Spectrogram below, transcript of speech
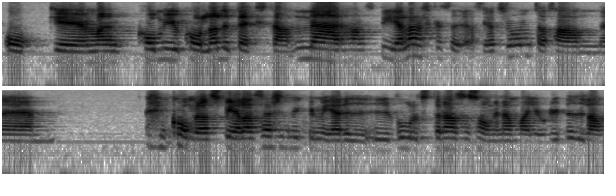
Och eh, man kommer ju kolla lite extra när han spelar ska sägas. Jag tror inte att han eh, kommer att spela särskilt mycket mer i, i Wolves den här säsongen än man gjorde i Milan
